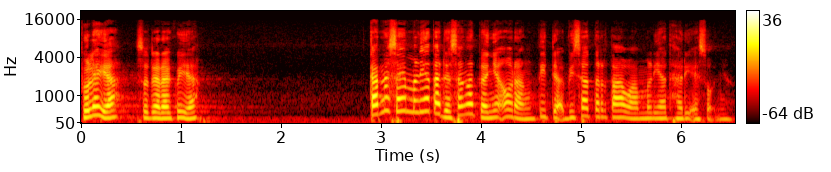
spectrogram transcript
Boleh ya, saudaraku ya? Karena saya melihat ada sangat banyak orang tidak bisa tertawa melihat hari esoknya.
